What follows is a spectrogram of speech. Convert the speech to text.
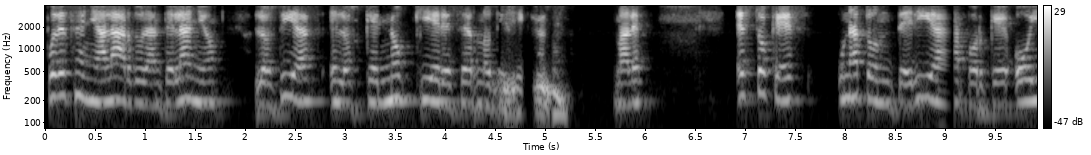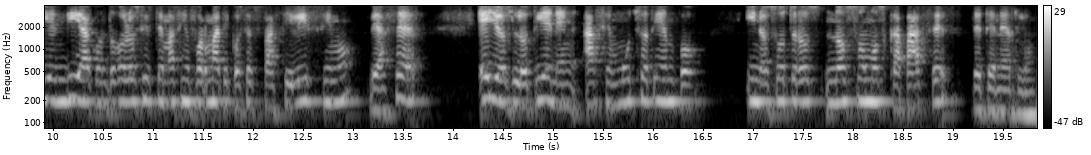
puede señalar durante el año los días en los que no quiere ser notificado. ¿Vale? Esto que es una tontería porque hoy en día con todos los sistemas informáticos es facilísimo de hacer. Ellos lo tienen hace mucho tiempo y nosotros no somos capaces de tenerlo.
